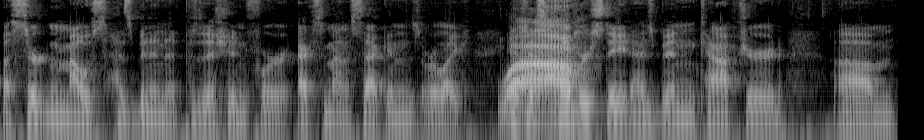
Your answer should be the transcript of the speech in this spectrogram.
a certain mouse has been in a position for X amount of seconds, or like if its Wow. hover state has been captured. Um,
